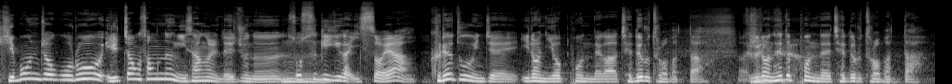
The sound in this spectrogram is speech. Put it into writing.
기본적으로 일정 성능 이상을 내주는 음. 소스 기기가 있어야 그래도 이제 이런 이어폰 내가 제대로 들어봤다. 이런 그러니까요. 헤드폰 내 제대로 들어봤다.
